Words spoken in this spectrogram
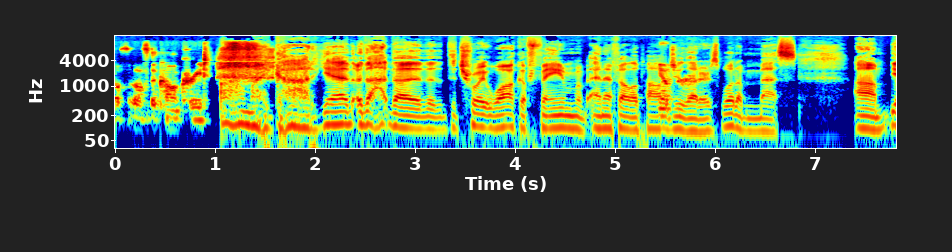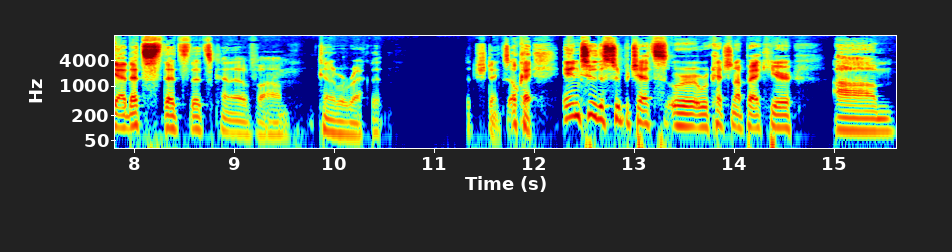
of, of the concrete. Oh my God! Yeah, the, the the Detroit Walk of Fame of NFL apology letters. What a mess. Um, yeah, that's that's that's kind of um, kind of a wreck that that stinks. Okay, into the super chats. We're we're catching up back here. Um,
